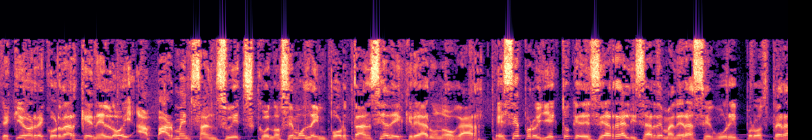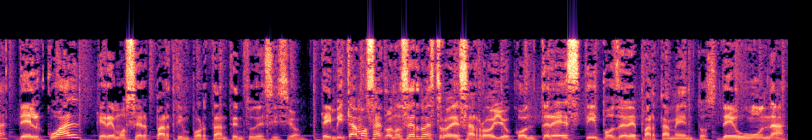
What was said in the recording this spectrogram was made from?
Te quiero recordar que en Eloy Apartments and Suites conocemos la importancia de crear un hogar, ese proyecto que deseas realizar de manera segura y próspera, del cual queremos ser parte importante en tu decisión. Te invitamos a conocer nuestro desarrollo con tres tipos de departamentos, de una,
